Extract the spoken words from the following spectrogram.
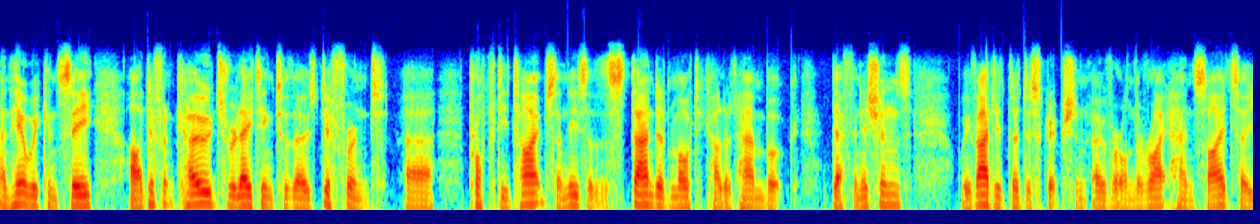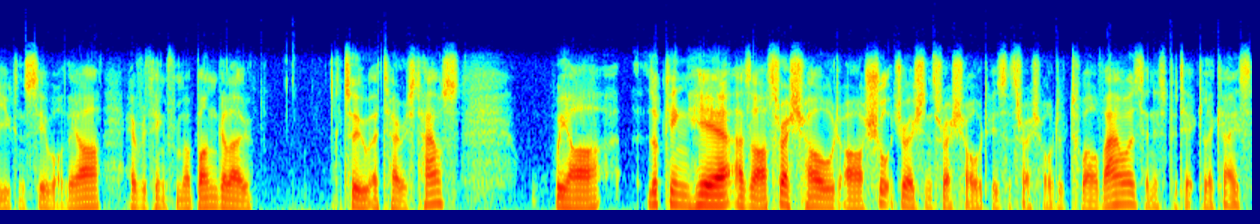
And here we can see our different codes relating to those different uh, property types. And these are the standard multicolored handbook definitions. We've added the description over on the right hand side so you can see what they are. Everything from a bungalow to a terraced house. We are looking here as our threshold, our short duration threshold is a threshold of 12 hours in this particular case.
